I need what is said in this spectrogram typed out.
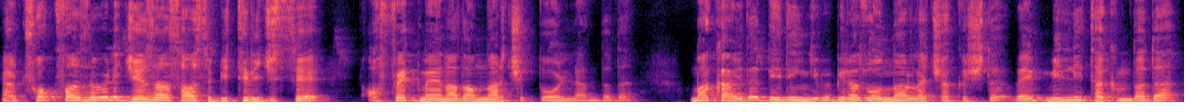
Yani çok fazla böyle ceza sahası bitiricisi affetmeyen adamlar çıktı Hollanda'da. Makay da dediğin gibi biraz onlarla çakıştı ve milli takımda da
